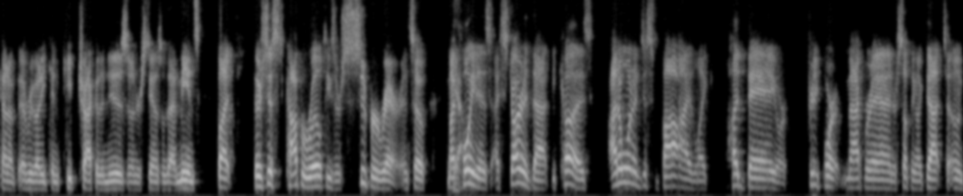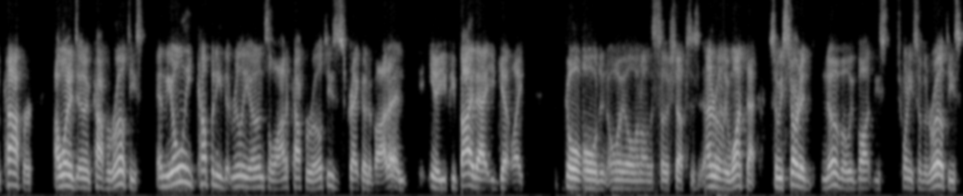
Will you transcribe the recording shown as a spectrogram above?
kind of everybody can keep track of the news and understands what that means. But there's just copper royalties are super rare, and so my yeah. point is, I started that because I don't want to just buy like Hudbay or Freeport McMoRan or something like that to own copper. I wanted to own copper royalties. And the only company that really owns a lot of copper royalties is Franco Nevada. And you know, if you buy that, you get like gold and oil and all this other stuff. So I don't really want that. So we started Nova. We bought these 27 royalties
